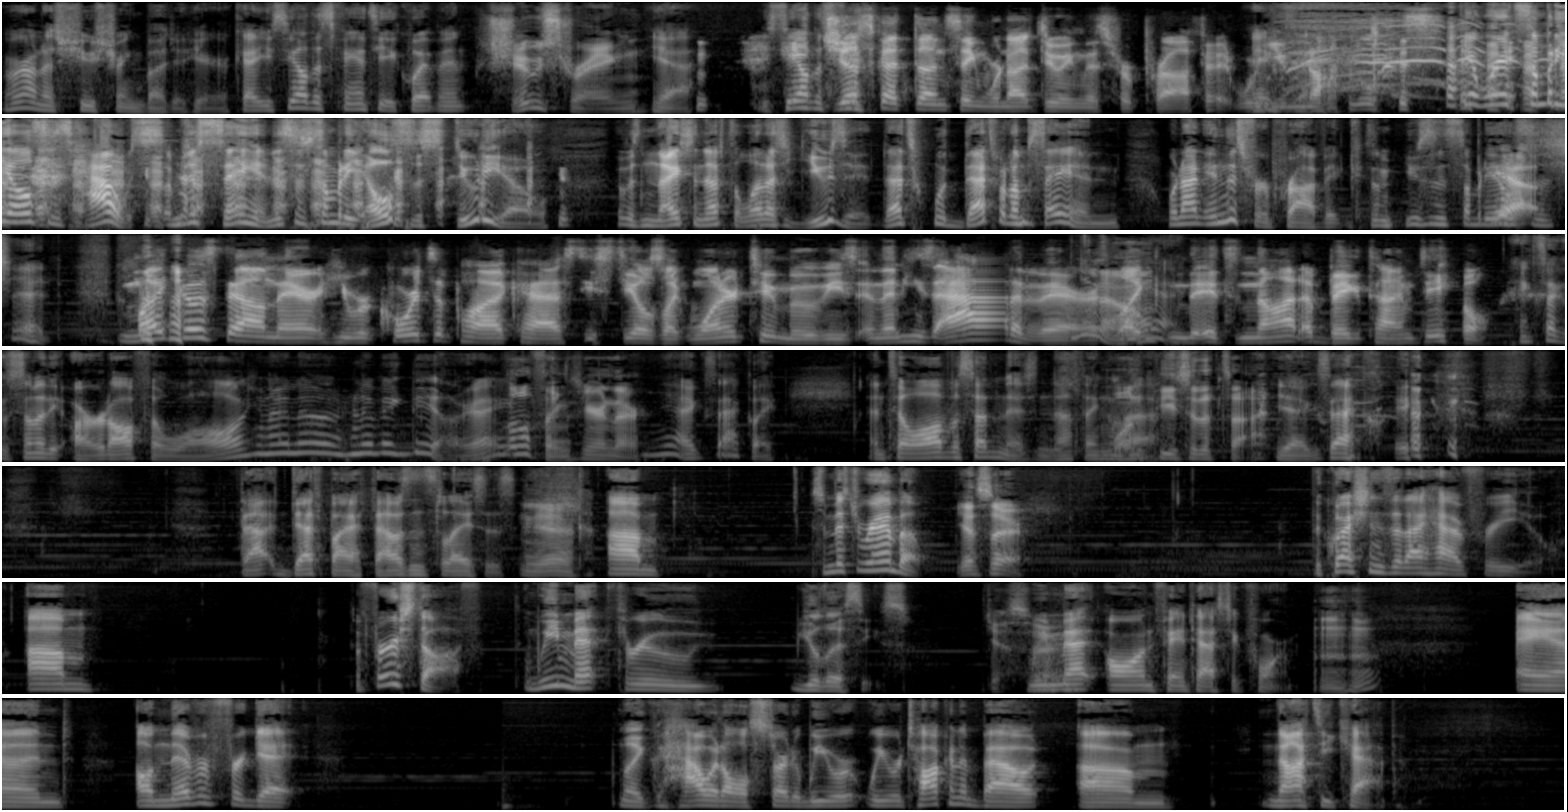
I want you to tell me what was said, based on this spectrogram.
We're on a shoestring budget here. Okay, you see all this fancy equipment? Shoestring. Yeah. You see all this just got done saying we're not doing this for profit. Were you not listening? Yeah, we're at somebody else's house. I'm just saying, this is somebody else's studio. It was nice enough to let us use it. That's what that's what I'm saying. We're not in this for profit because I'm using somebody Yeah. else's shit. Mike goes down there, he records a podcast, he steals like one or two movies, and then he's out of there. You know. like it's not a big time deal. Exactly. Some of the art off the wall, you know, no, no big deal, right? Little things here and there. Yeah, exactly. Until all of a sudden, there's nothing One left. piece at a time. Yeah, exactly. that death by a thousand slices. Yeah. Um, so Mr. Rambo, Yes, sir. the questions that I have for you. Um, first off, we met through Ulysses. Yes, sir. We met on Fantastic Forum. Mm-hmm. and I'll never forget like how it all started. We were we were talking about um, Nazi Cap,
